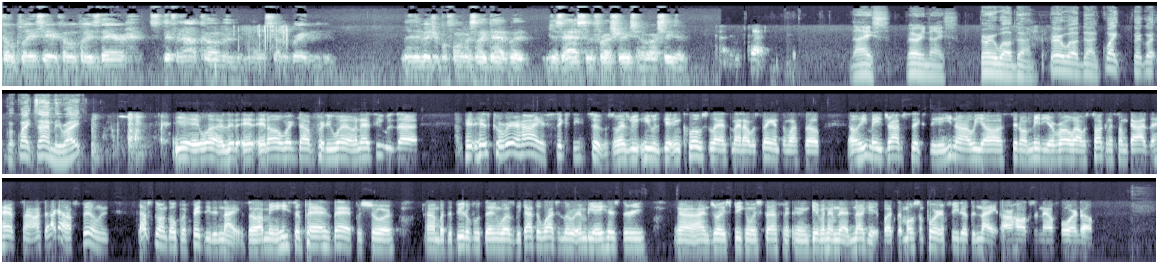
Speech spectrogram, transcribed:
couple plays here, a couple plays there. It's a different outcome, and you know, we're celebrating the individual performance like that, but just adds to the frustration of our season. Nice. Very nice. Very well done. Very well done. Quite quite, quite timely, right? Yeah, it was. It, it, it all worked out pretty well. And as he was, uh, his, his career high is 62. So as we, he was getting close last night, I was saying to myself, "Oh, he may drop 60." And you know how we all sit on media row. I was talking to some guys at halftime. I said, "I got a feeling Steph's going to go for 50 tonight." So I mean, he surpassed that for sure. Um, but the beautiful thing was we got to watch a little NBA history. Uh, I enjoyed speaking with Steph and, and giving him that nugget. But the most important feat of the night, our Hawks are now four and zero. Oh.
